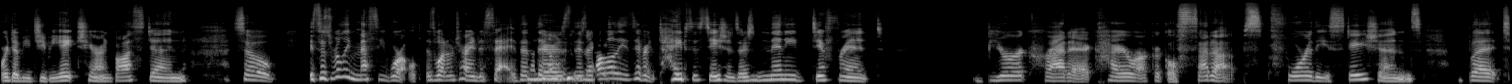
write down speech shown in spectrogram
or WGBH here in Boston. So it's this really messy world, is what I'm trying to say. That there's there's all these different types of stations. There's many different bureaucratic hierarchical setups for these stations, but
